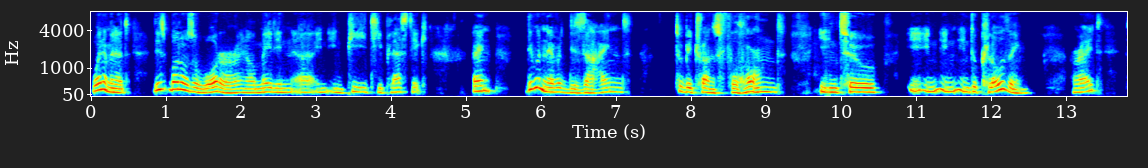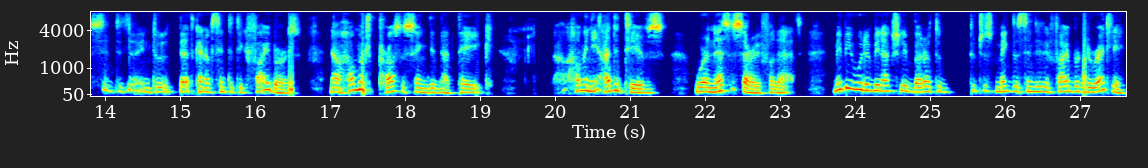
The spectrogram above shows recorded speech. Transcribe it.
wait a minute. These bottles of water you know made in uh, in, in pet plastic i mean they were never designed to be transformed into in, in into clothing right? Into that kind of synthetic fibers now how much processing did that take? How many additives were necessary for that? Maybe it would have been actually better to to just make the synthetic fiber directly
